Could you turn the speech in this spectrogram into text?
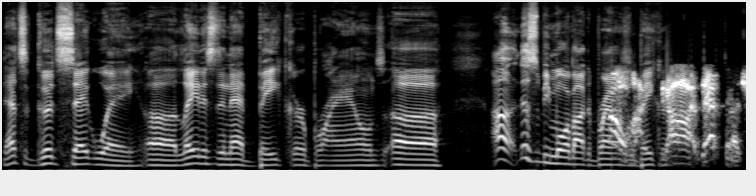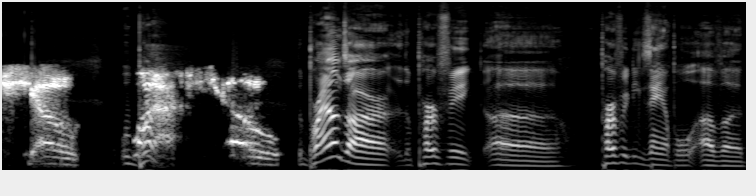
That's a good segue. Uh, latest in that Baker Browns. Uh, uh, this would be more about the Browns Oh and my Baker. god, that's a show. What a show. The Browns are the perfect, uh, perfect example of a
